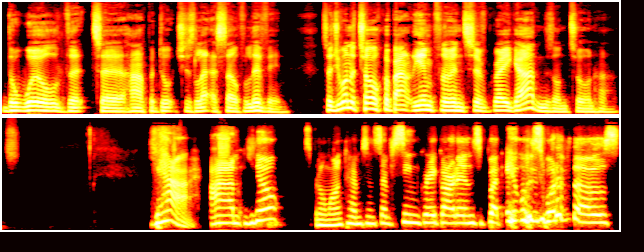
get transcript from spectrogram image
the world that uh, Harper Dutch has let herself live in. So, do you want to talk about the influence of Grey Gardens on Torn Hearts? Yeah. Um, you know, it's been a long time since I've seen Grey Gardens, but it was one of those,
